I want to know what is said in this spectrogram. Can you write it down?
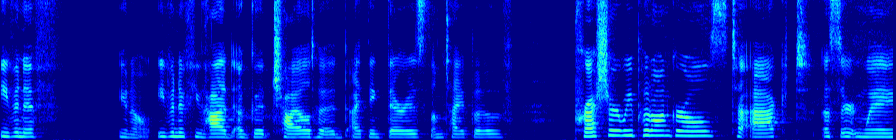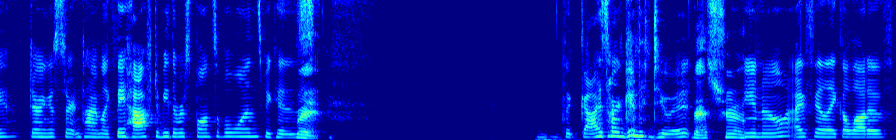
even if you know even if you had a good childhood i think there is some type of pressure we put on girls to act a certain way during a certain time like they have to be the responsible ones because Right. the guys aren't going to do it That's true. you know i feel like a lot of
